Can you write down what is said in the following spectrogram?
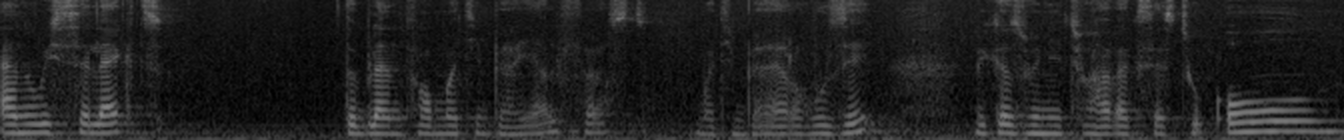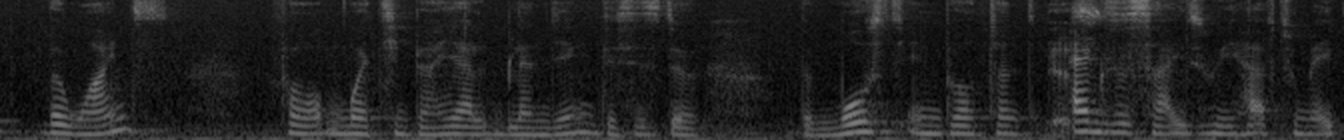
and we select the blend for Moët Impérial first, Moët Impérial Rosé, because we need to have access to all the wines for Moët Impérial blending. This is the the most important Yes. exercise we have to make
